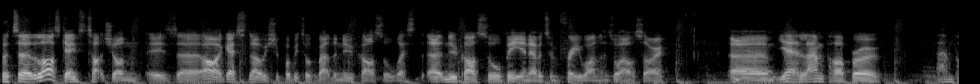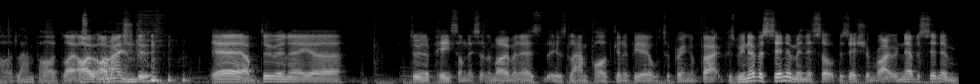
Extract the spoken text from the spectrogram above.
But uh, the last game to touch on is uh, oh, I guess no, we should probably talk about the Newcastle West uh, Newcastle beating Everton three one as well. Sorry. Um, yeah, Lampard, bro. Lampard, Lampard. Like I, I'm actually doing. Yeah, I'm doing a uh, doing a piece on this at the moment. Is, is Lampard going to be able to bring him back? Because we've never seen him in this sort of position, right? We've never seen him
